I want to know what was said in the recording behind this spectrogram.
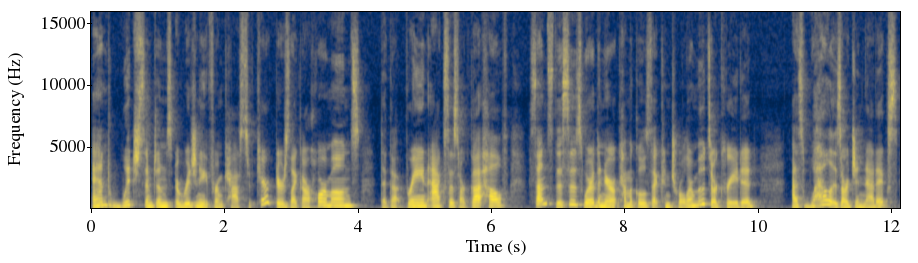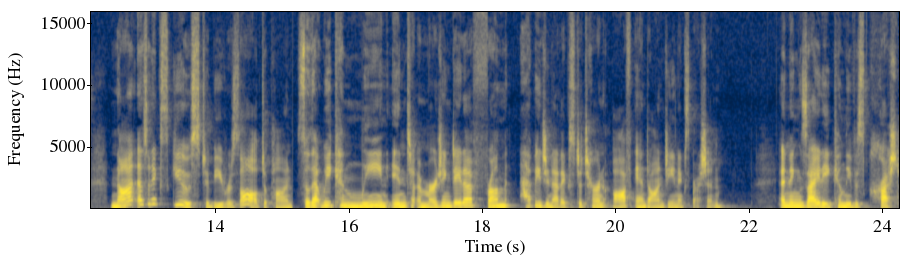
and which symptoms originate from casts of characters like our hormones, the gut brain axis, our gut health, since this is where the neurochemicals that control our moods are created, as well as our genetics, not as an excuse to be resolved upon, so that we can lean into emerging data from epigenetics to turn off and on gene expression. And anxiety can leave us crushed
